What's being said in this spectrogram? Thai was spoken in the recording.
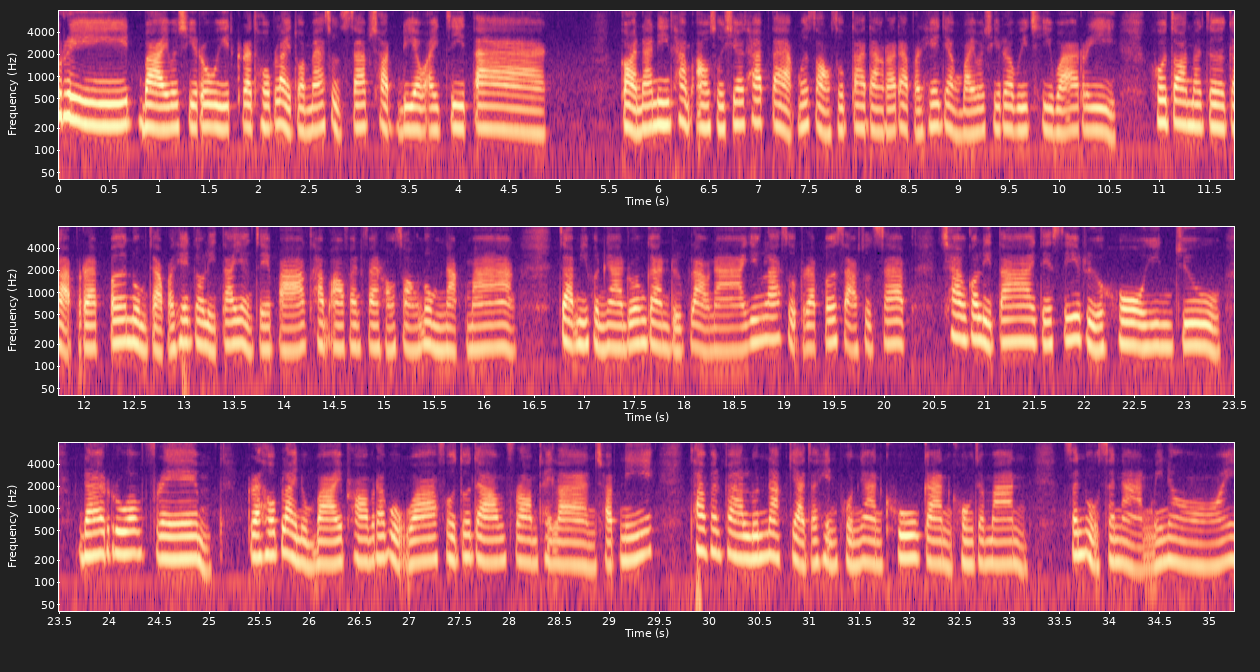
กรี๊ดไบร์ทวชิรวิชญ์กระทบไหล่ตัวแม่สุดแซ่บช็อตเดียว IG แตก ก่อนหน้านี้ทำเอาโซเชียลแทบแตกเมื่อสองซุปตาดังระดับประเทศอย่างไบร์ทวชิรวิชญ์ชีวอารี โคจรมาเจอกับแรปเปอร์หนุ่มจากประเทศเกาหลีใต้อย่าง Jay Park ทำเอาแฟนๆ ของสองหนุ่มหนักมาก จะมีผลงานร่วมกันหรือเปล่านะ ยิ่งล่าสุดแรปเปอร์สาวสุดแซ่บชาวเกาหลีใต้เจสซี่หรือโฮยินจู ได้ร่วมเฟรม กระทบไหล่หนุ่มไบร์พร้อมระบุว่า Photo Down from Thailand ช็อตนี้ทางแฟนๆลุ้นหนักอยากจะเห็นผลงานคู่กันคงจะมัน สนุกสนานไม่น้อย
